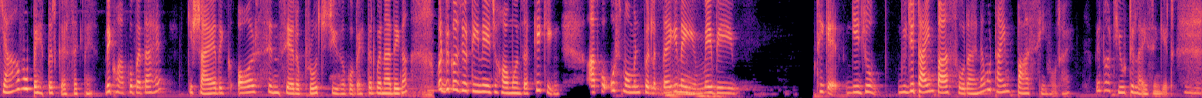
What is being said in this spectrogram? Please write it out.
क्या वो बेहतर कर सकते हैं। देखो आपको पता है कि शायद एक और सिंसियर अप्रोच चीज़ों को बेहतर बना देगा। But because your teenage hormones are kicking आपको उस मोमेंट पर लगता है कि नहीं मे बी ठीक है ये जो जो टाइम पास हो रहा है ना वो टाइम पास ही हो रहा है। We're not utilizing it. Mm-hmm.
